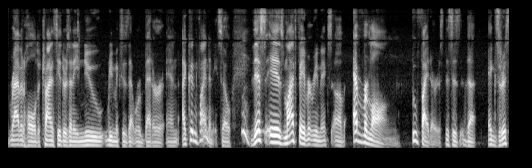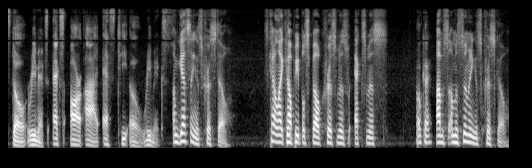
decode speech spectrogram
rabbit hole to try and see if there's any new remixes that were better, and I couldn't find any. So this is my favorite remix of Everlong Foo Fighters. This is the Exristo remix, X R I S T O remix. I'm guessing it's Christo. It's kind of like how people spell Christmas, Xmas. Okay. I'm, I'm assuming it's Crisco.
